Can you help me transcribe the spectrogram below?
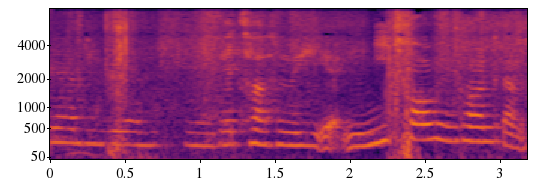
Gewonnen? Hm, Birdie, Birdie. Jetzt hast du mich hier nie tauschen können, ganz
